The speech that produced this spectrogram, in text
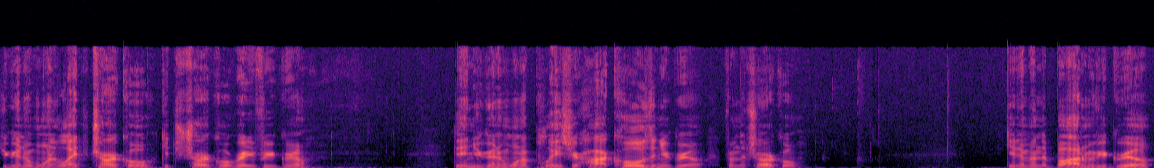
you're going to want to light your charcoal, get your charcoal ready for your grill. Then you're going to want to place your hot coals in your grill from the charcoal. Get them on the bottom of your grill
